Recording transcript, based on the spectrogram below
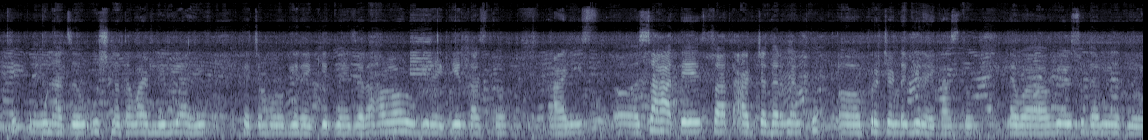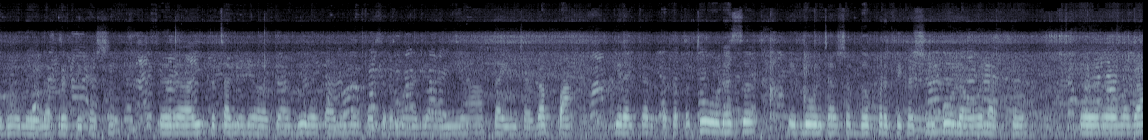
खूप उन्हाचं उष्णता वाढलेली आहे. त्याच्यामुळं गिरायक येत नाही. जरा हळूहळू गिरायक येत असतं. आणि सहा ते सात आठच्या दरम्यान खूप प्रचंड गिरायक असतं. तेव्हा वेळसुद्धा मिळत नाही बोलायला प्रत्येकाशी. तर इथं चाललेल्या होत्या गिरायक आलेलं होतं तर माझ्या आणि या ताईंच्या गप्पा गिरायक करता करता थोडंसं एक दोन चार शब्द प्रत्येकाशी बोलावं लागतं. तर बघा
